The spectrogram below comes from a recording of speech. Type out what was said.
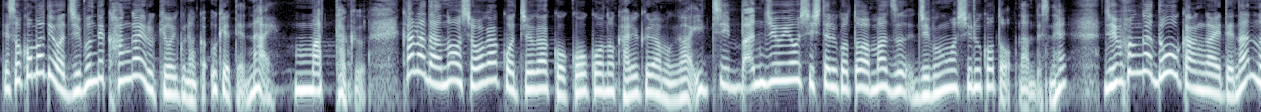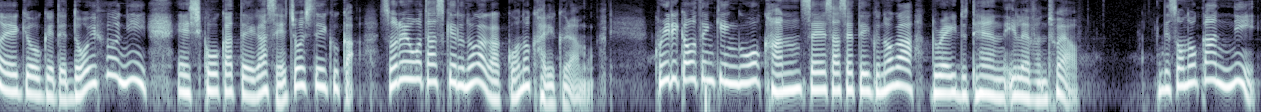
で、そこまでは自分で考える教育なんか受けてない。全く。カナダの小学校、中学校、高校のカリキュラムが一番重要視していることは、まず自分を知ることなんですね。自分がどう考えて何の影響を受けてどういうふうに思考過程が成長していくか。それを助けるのが学校のカリキュラム。 critical thinking を完成させていくのが Grade 10、11、12。で、その間に、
